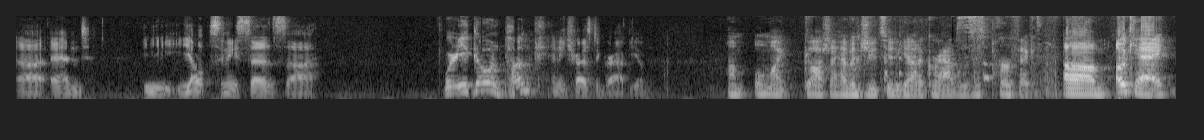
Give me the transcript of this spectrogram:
Uh, and he yelps and he says, uh, "Where are you going, punk?" And he tries to grab you. Um, oh my gosh, I have a jutsu to get out of grabs. This is perfect. Um, okay.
